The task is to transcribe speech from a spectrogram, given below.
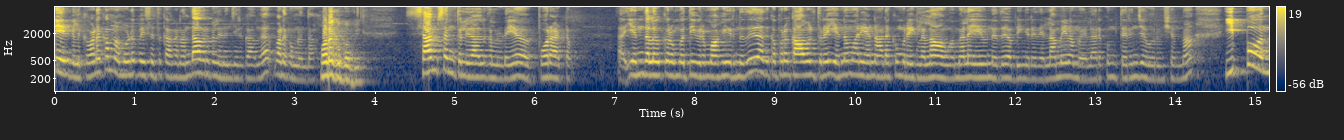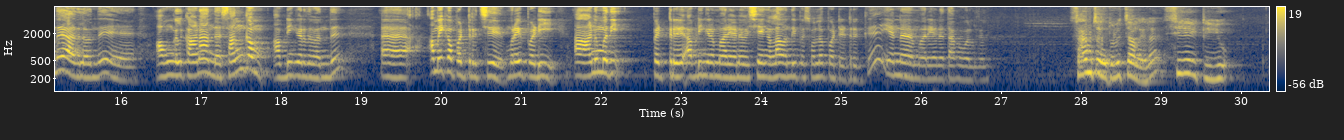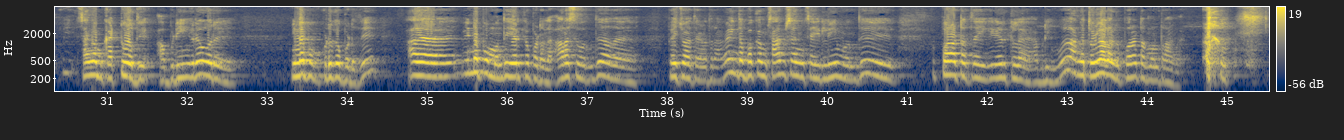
நேயர்களுக்கு வணக்கம். நம்மளோட பேசுறதுக்காக நந்தா அவர்கள் இணைஞ்சிருக்காங்க. வணக்கம் நந்தா. வணக்கம் பாபி சாம்சங் தொழிலாளர்களுடைய போராட்டம் எந்த அளவுக்கு ரொம்ப தீவிரமாக இருந்தது அதுக்கப்புறம் காவல்துறை என்ன மாதிரியான அடக்குமுறைகள் எல்லாம் அவங்க மேலே ஏவுனது அப்படிங்கிறது எல்லாமே நம்ம எல்லாருக்கும் தெரிஞ்ச ஒரு விஷயம்தான். இப்போ வந்து அதில் வந்து அவங்களுக்கான அந்த சங்கம் அப்படிங்கிறது வந்து அமைக்கப்பட்டுருச்சு. முறைப்படி அனுமதி பெற்று அப்படிங்கிற மாதிரியான விஷயங்கள்லாம் வந்து இப்போ சொல்லப்பட்டுட்டு இருக்கு. என்ன மாதிரியான தகவல்கள்? சாம்சங் தொழிற்சாலையில் சிஐடியு சங்கம் கட்டுவது அப்படிங்கிற ஒரு விண்ணப்பம் கொடுக்கப்படுது. அதை விண்ணப்பம் வந்து ஏற்கப்படலை. அரசு வந்து அதை பேச்சுவார்த்தை நடத்துகிறாங்க இந்த பக்கம் சாம்சங் சைட்லேயும் வந்து போராட்டத்தை ஏற்கலை அப்படிங்கும்போது அங்கே தொழிலாளர்கள் போராட்டம் பண்ணுறாங்க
